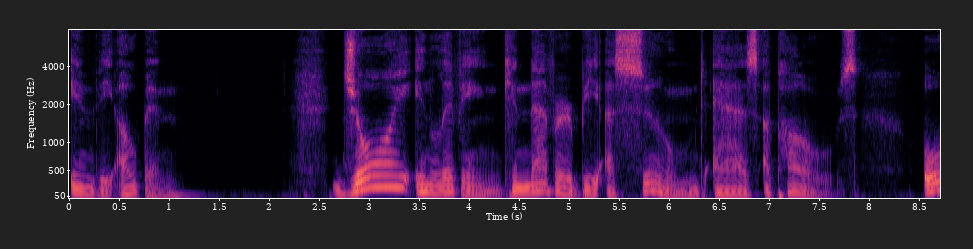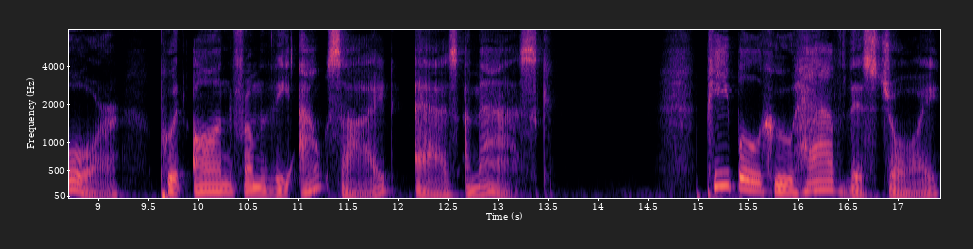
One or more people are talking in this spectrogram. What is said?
in the open. Joy in living can never be assumed as a pose or put on from the outside as a mask. People who have this joy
